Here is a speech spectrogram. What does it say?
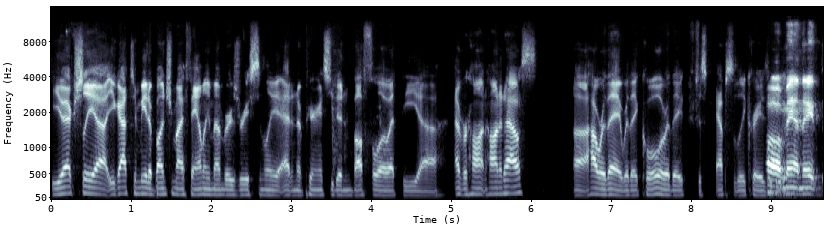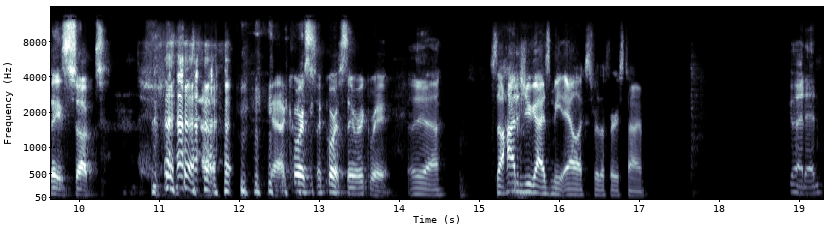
You actually uh, you got to meet a bunch of my family members recently at an appearance you did in Buffalo at the uh, Everhaunt Haunted House. Uh, how were they? Were they cool or were they just absolutely crazy? Oh man, they they sucked. Yeah, of course, of course, they were great. yeah. So how did you guys meet Alex for the first time? Go ahead, Ed.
